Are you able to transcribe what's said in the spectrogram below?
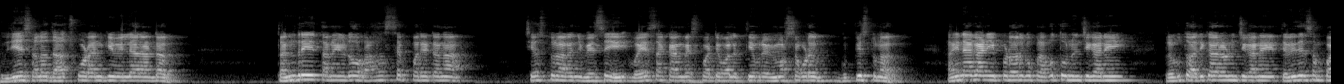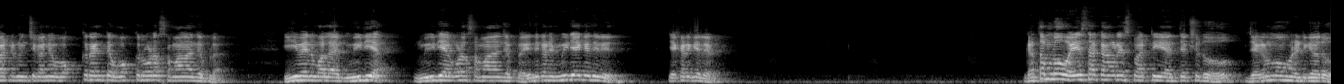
విదేశాల్లో దాచుకోవడానికి వెళ్ళారంటారు. తండ్రి తనయుడు రహస్య పర్యటన చేస్తున్నారని చెప్పేసి వైఎస్ఆర్ కాంగ్రెస్ పార్టీ వాళ్ళు తీవ్ర విమర్శ కూడా గుప్పిస్తున్నారు. అయినా కానీ ఇప్పటివరకు ప్రభుత్వం నుంచి కానీ ప్రభుత్వ అధికారుల నుంచి కానీ తెలుగుదేశం పార్టీ నుంచి కానీ ఒక్కరంటే ఒక్కరు కూడా సమాధానం చెప్పలే. ఈవెన్ వాళ్ళ మీడియా మీడియా కూడా సమాధానం చెప్పలేదు ఎందుకంటే మీడియాకే తెలియదు ఎక్కడికి వెళ్ళాడు. గతంలో వైఎస్ఆర్ కాంగ్రెస్ పార్టీ అధ్యక్షుడు జగన్మోహన్ రెడ్డి గారు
